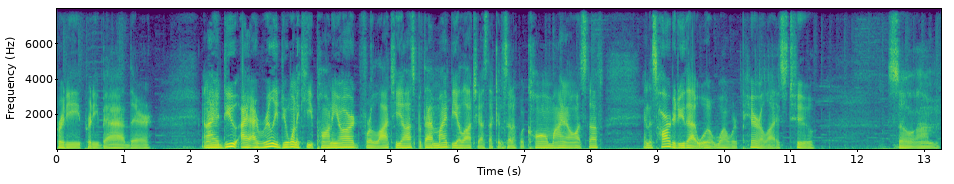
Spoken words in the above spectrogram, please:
pretty, pretty bad there. And I do, I, I really do want to keep Pawniard for Latias, but that might be a Latias that can set up with Calm Mind and all that stuff. And it's hard to do that while we're paralyzed, too. So, um,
